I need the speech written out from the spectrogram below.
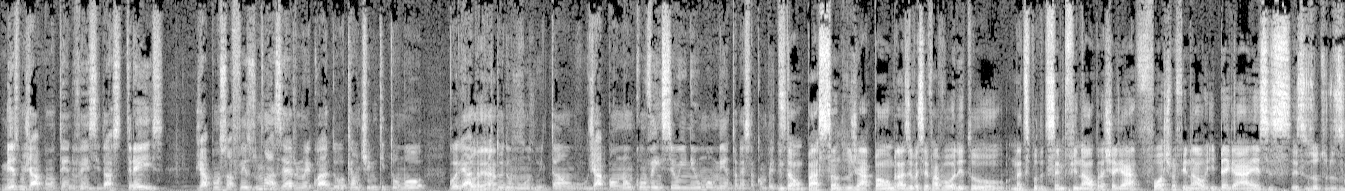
mesmo o Japão tendo vencido as três, o Japão só fez 1 a 0 no Equador, que é um time que tomou goleada para todo mundo. Então, o Japão não convenceu em nenhum momento nessa competição. Então, passando do Japão, o Brasil vai ser favorito na disputa de semifinal para chegar forte para final e pegar esses, esses outros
